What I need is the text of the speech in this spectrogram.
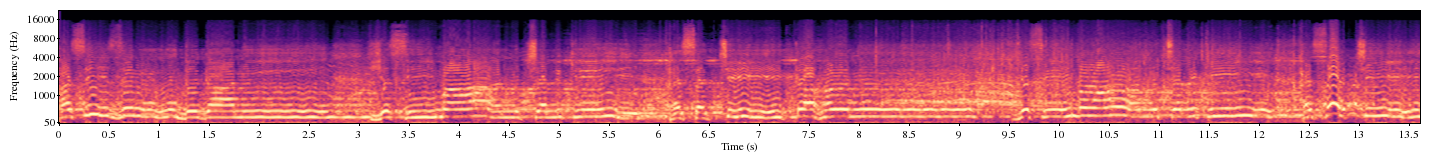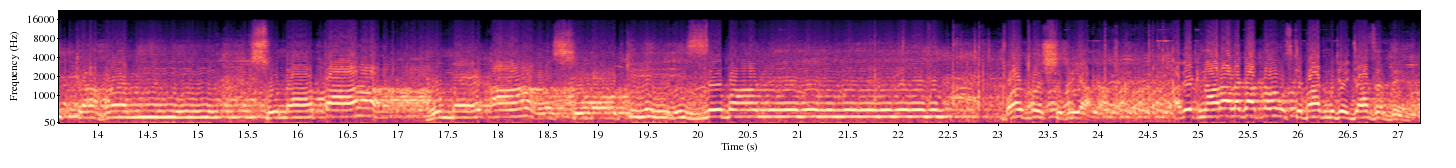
ہنسی زندگانی، یہ سیمان چل کی ہے سچی کہانی۔ یسیمان چل کی ہے سچی کہانی۔ سناتا ہوں میں آنسوں کی زبان بہت بہت شکریہ۔ اب ایک نعرہ لگاتا ہوں، اس کے بعد مجھے اجازت دیں۔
